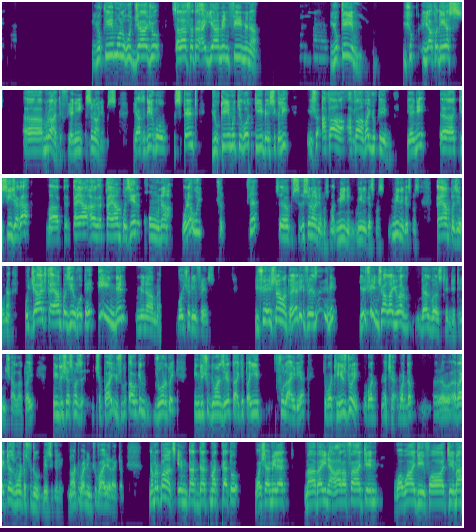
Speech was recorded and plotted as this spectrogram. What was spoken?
يقيم الحجاج ثلاثة أيام في منى يقيم يقضيس مرادف يعني synonymous يقضي go spent يقيم تيجو تي basically يشو أقام أقام يقيم یعنی کسی جگہ قیام پذیر ہونا۔ سنونیمس مز میننگ میننگس مز میننگس مز قیام پذیر ہونا۔ حجاج قیام پذیر ہوتے ہیں تین دن منا میں۔ وہ ریفریز۔ یہ چھو تو ریفریز نا یعنی یہ چھو انشاءاللہ یو آر ویل ورسڈ ان شاء اللہ تھی انگلشس مز پائے پاے یہ زور تو انگلش دیر تاکہ تھی full idea. کہ what he is doing what اچھا what the writers wants to do basically not one M writer number پانچ امتدت مکہ تو وشملت ما بین عرفات ووادی فاطمہ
